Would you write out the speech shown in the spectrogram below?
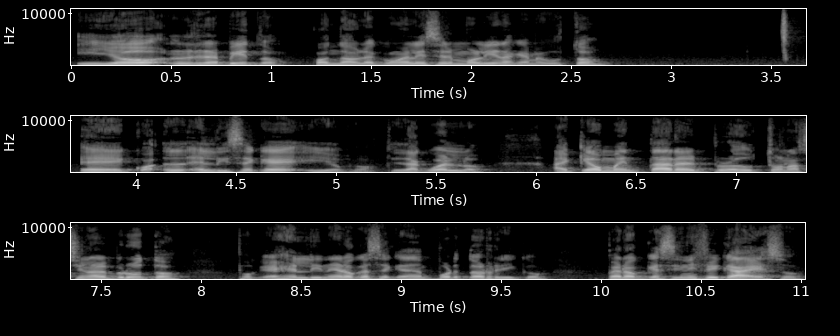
Y yo les repito, cuando hablé con Eliezer Molina, que me gustó, eh, él dice que, y yo no estoy de acuerdo, hay que aumentar el Producto Nacional Bruto porque es el dinero que se queda en Puerto Rico. Pero ¿qué significa eso?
